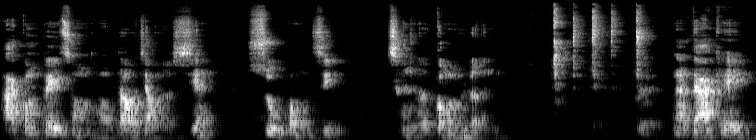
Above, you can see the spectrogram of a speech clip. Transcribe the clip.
阿公被从头到脚的线束绷紧，成了工人。对。那大家可以，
